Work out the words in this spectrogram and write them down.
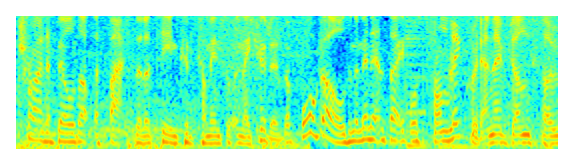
trying to build up the fact that a team could come into it and they couldn't. But four goals in a minute and 34 from Liquid, and they've done so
